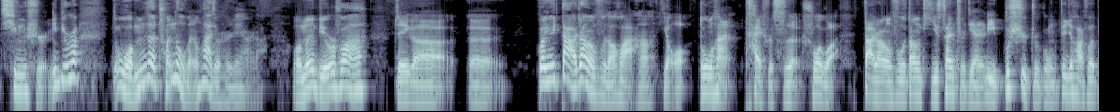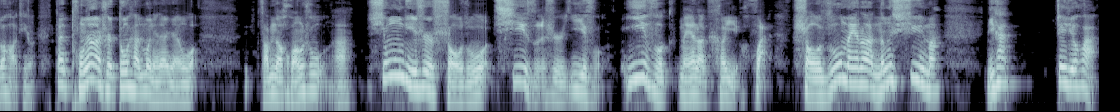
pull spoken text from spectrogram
轻视。你比如说，我们的传统文化就是这样的。我们比如说啊，这个呃。关于大丈夫的话，哈，有东汉太史慈说过：“大丈夫当提三尺剑，立不世之功。”这句话说的多好听。但同样是东汉末年的人物，咱们的皇叔啊，兄弟是手足，妻子是衣服，衣服没了可以换，手足没了能续吗？你看这句话，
